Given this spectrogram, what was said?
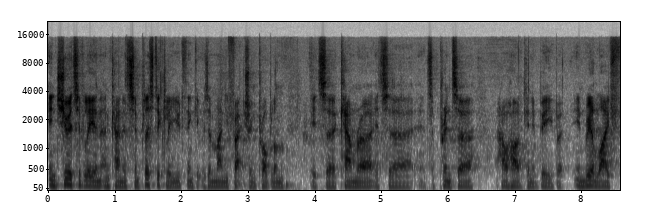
intuitively and, and kind of simplistically, you'd think it was a manufacturing problem. It's a camera, it's a, it's a printer, how hard can it be? But in real life,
